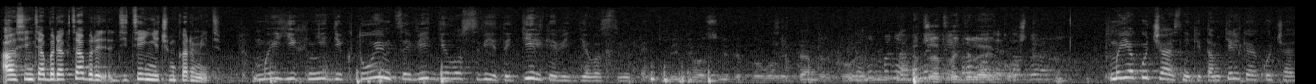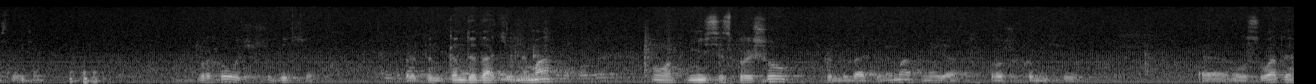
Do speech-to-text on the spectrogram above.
а сентябрь-октябрь детей нечем кормить. Ми їх не диктуємо, це відділ освіти, тільки відділ освіти. Відділ освіти проводить тендер, коли бюджет виділяє кошти. Ми як учасники, там тільки як учасники. Враховуючи, що більше претен- кандидатів нема. От, місяць пройшов, кандидатів нема, тому я прошу комісію е, голосувати.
